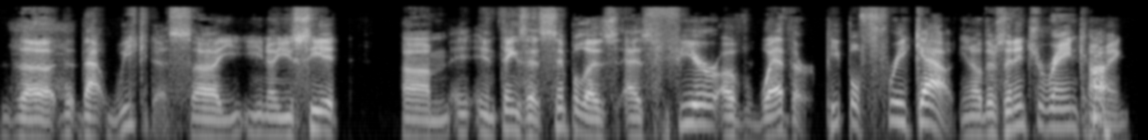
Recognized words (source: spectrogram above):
the, that weakness. Uh, you, you know, you see it um, in, in, things as simple as as fear of weather. People freak out. You know, there's an inch of rain coming. Huh.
